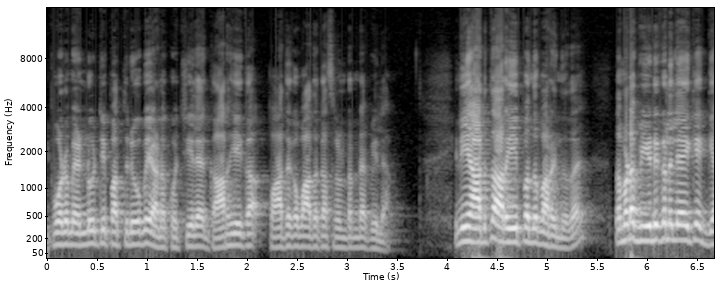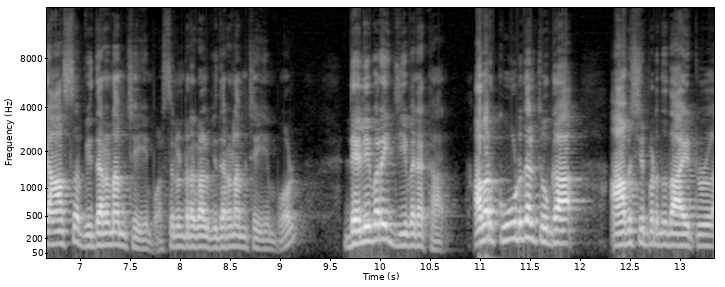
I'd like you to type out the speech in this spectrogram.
ഇപ്പോഴും എണ്ണൂറ്റി പത്ത് രൂപയാണ് കൊച്ചിയിലെ ഗാർഹിക പാചകവാതക സിലിണ്ടറിന്റെ വില. ഇനി അടുത്ത അറിയിപ്പ് എന്ന് പറയുന്നത് നമ്മുടെ വീടുകളിലേക്ക് ഗ്യാസ് വിതരണം ചെയ്യുമ്പോൾ സിലിണ്ടറുകൾ വിതരണം ചെയ്യുമ്പോൾ ഡെലിവറി ജീവനക്കാർ അവർ കൂടുതൽ തുക ആവശ്യപ്പെടുന്നതായിട്ടുള്ള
